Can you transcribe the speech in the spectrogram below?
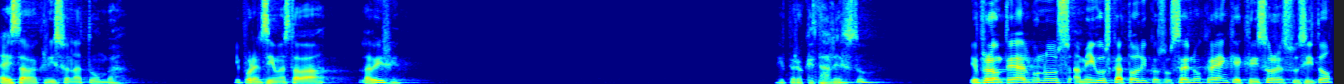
Ahí estaba Cristo en la tumba y por encima estaba la Virgen. ¿Y pero qué tal esto? Yo pregunté a algunos amigos católicos, ¿ustedes no creen que Cristo resucitó?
